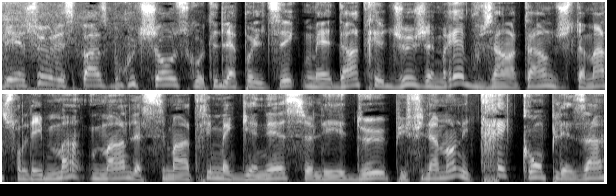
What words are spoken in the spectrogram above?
Bien sûr, il se passe beaucoup de choses du côté de la politique, mais d'entrée de jeu, j'aimerais vous entendre justement sur les manquements de la cimenterie McGuinness, les deux, puis finalement, on est très complaisant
